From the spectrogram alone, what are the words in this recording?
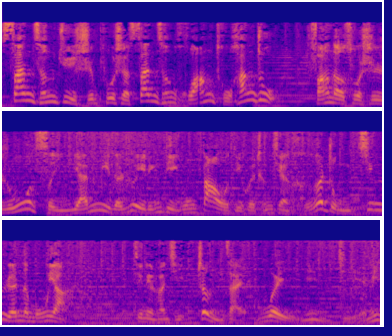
三层巨石铺设，三层黄土夯筑，防盗措施如此严密的瑞陵地宫，到底会呈现何种惊人的模样？经典传奇正在为您解密。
